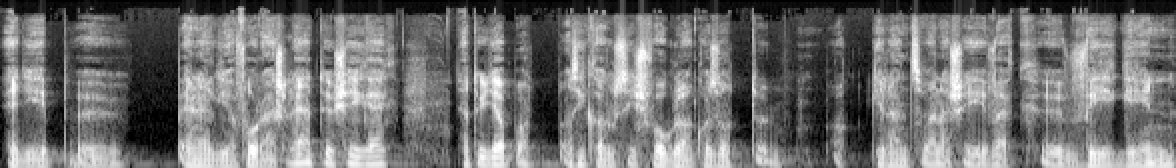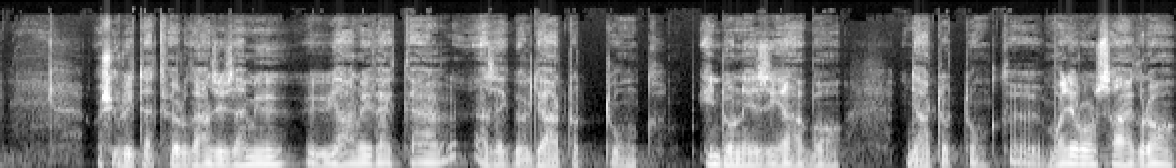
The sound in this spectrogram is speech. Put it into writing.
egyéb ö, energiaforrás lehetőségek. Tehát ugye az Ikarus is foglalkozott a 90-es évek végén a sűrített földgázüzemű járművekkel. Ezekből gyártottunk Indonéziába, gyártottunk Magyarországra,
